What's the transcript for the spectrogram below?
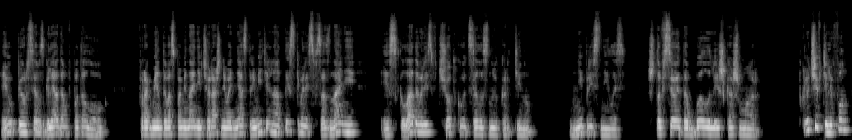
и уперся взглядом в потолок. Фрагменты воспоминаний вчерашнего дня стремительно отыскивались в сознании и складывались в четкую целостную картину. Не приснилось, что все это был лишь кошмар. Включив телефон,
